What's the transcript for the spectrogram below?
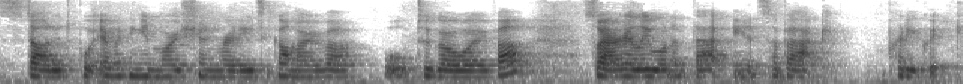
started to put everything in motion ready to come over, or to go over. So I really wanted that answer back pretty quick.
